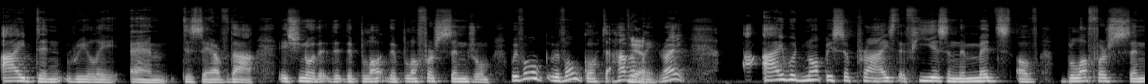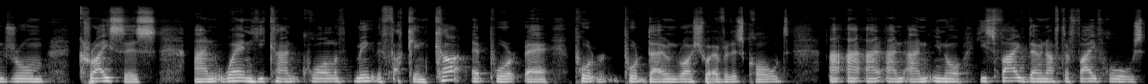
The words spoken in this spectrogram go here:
I didn't really um, deserve that. It's, you know, the, the, the, blu- the bluffer syndrome. We've all, we've all got it, haven't Yeah. we? Right? I would not be surprised if he is in the midst of bluffer syndrome crisis, and when he can't qualify, make the fucking cut at Port uh, Port Port Down Rush, whatever it's called, and, and and you know he's five down after five holes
